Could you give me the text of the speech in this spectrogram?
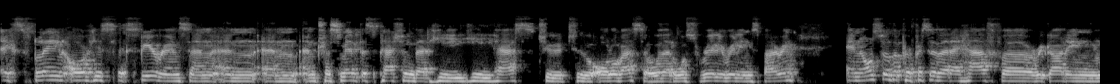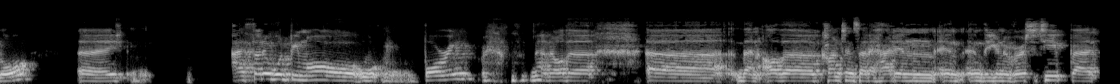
explain all his experience and, and, and, and transmit this passion that he, he has to, to all of us. So that was really, really inspiring. And also the professor that I have uh, regarding law, uh, I thought it would be more boring than other uh, than other contents that I had in, in, in the university, but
